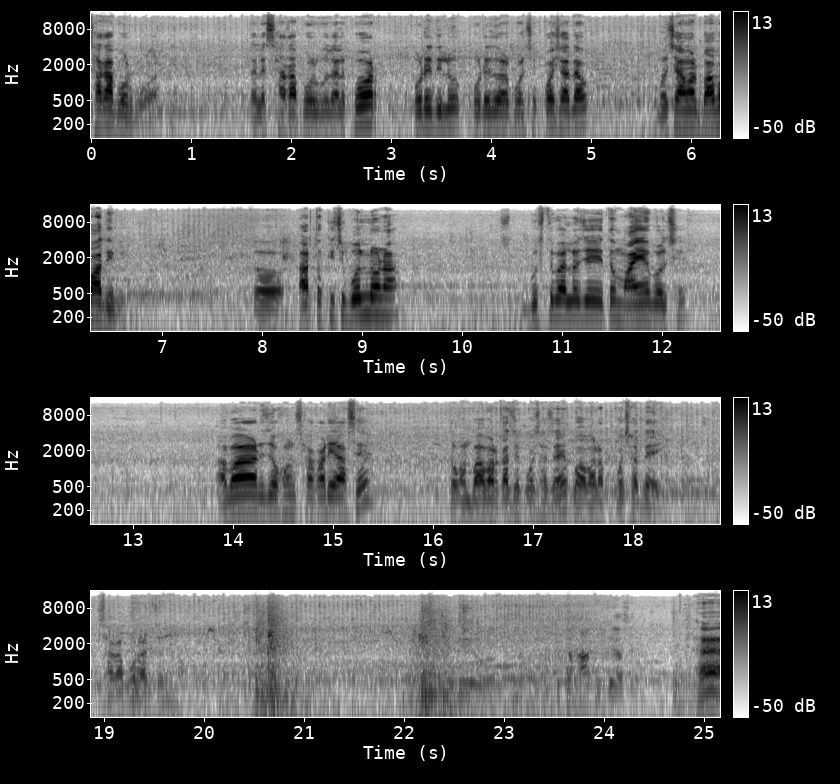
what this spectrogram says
শাখা পড়ব আর কি। তাহলে শাখা পড়ব তাহলে পর পড়ে দিল পড়ে দেওয়ার পর সে পয়সা দাও। বলছে, আমার বাবা দিবে। তো আর তো কিছু বলল না। বুঝতে পারল যে এ তো মায়ে বলছে। আবার যখন শাখারি আসে, তখন বাবার কাছে পয়সা চায়, বাবারা পয়সা দেয় শাখা পড়ার জন্য। হ্যাঁ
